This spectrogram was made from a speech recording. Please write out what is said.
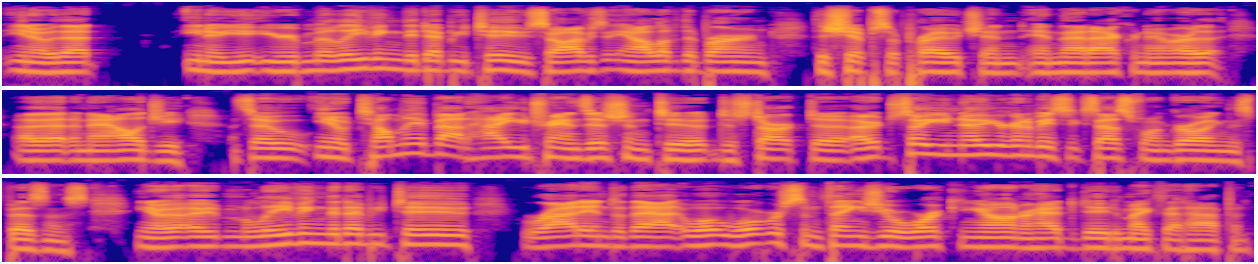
you know that you know you, are leaving the W two. So obviously, you know, I love the burn the ships approach and and that acronym or that, uh, that analogy. So you know, tell me about how you transitioned to to start to, or so you know you're going to be successful in growing this business. You know, leaving the W two right into that. What what were some things you were working on or had to do to make that happen?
